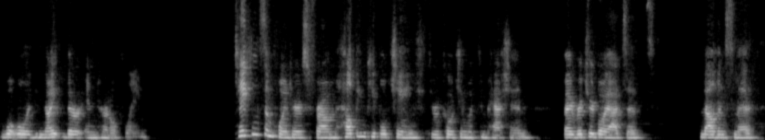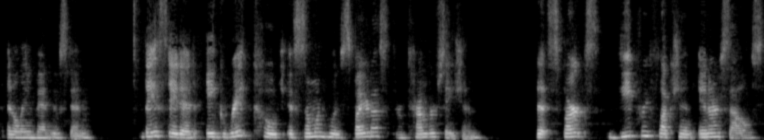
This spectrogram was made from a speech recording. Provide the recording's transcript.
what will ignite their internal flame. Taking some pointers from Helping People Change Through Coaching with Compassion by Richard Boyatzis, Melvin Smith, and Elaine Van Oosten. They stated, a great coach is someone who inspired us through conversation that sparks deep reflection in ourselves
